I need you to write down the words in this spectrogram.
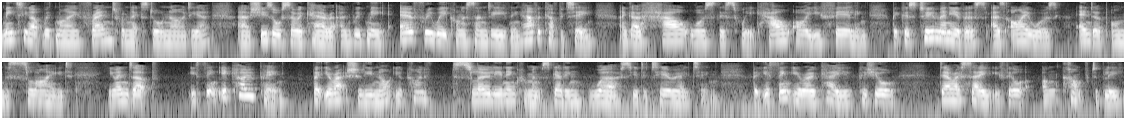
meeting up with my friend from next door, Nadia. Uh, she's also a carer, and we'd meet every week on a Sunday evening, have a cup of tea, and go, How was this week? How are you feeling? Because too many of us, as I was, end up on the slide. You end up, you think you're coping, but you're actually not. You're kind of slowly in increments getting worse, you're deteriorating. But you think you're okay because you're, dare I say, you feel uncomfortably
